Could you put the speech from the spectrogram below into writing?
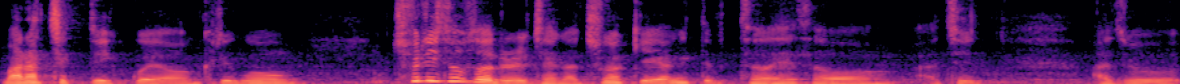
만화책도 있고요. 그리고 추리소설을 제가 중학교 2학년 때부터 해서 아주 아주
